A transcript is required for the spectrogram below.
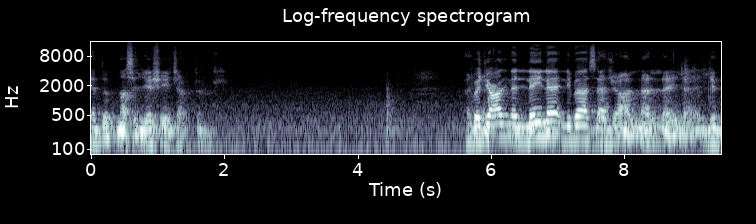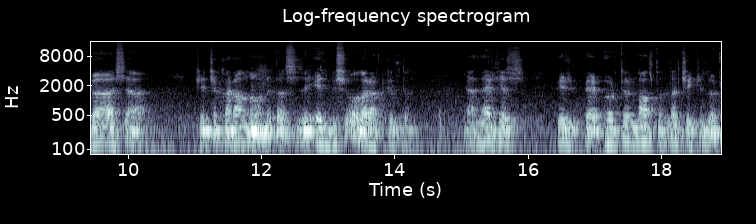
edip nasıl yaşayacaktınız? Ve cealnel leyle libasa. Vecalnel leyle libasa. Gece karanlığını da size elbise olarak kıldım. Yani herkes bir, bir örtünün altında çekilir,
